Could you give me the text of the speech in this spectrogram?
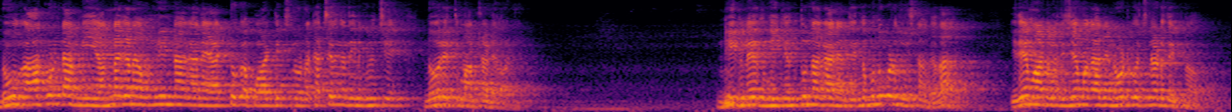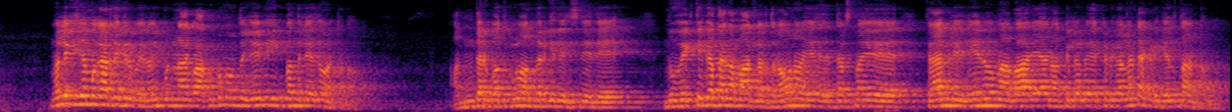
నువ్వు కాకుండా మీ అన్నగానే ఉండినా కానీ యాక్టివ్గా పాలిటిక్స్లో ఉన్న ఖచ్చితంగా దీని గురించి నోరెత్తి మాట్లాడేవాడు. నీకు లేదు నీకు ఎంతున్నా కానీ అంత ఇంతకుముందు కూడా చూసినాం కదా. ఇదే మాటలు విజయమ్మ గారిని నోటుకు వచ్చినట్టు తిట్టినావు. మళ్ళీ విజయమ్మ గారి దగ్గర పోయినావు. ఇప్పుడు నాకు ఆ కుటుంబంతో ఏమీ ఇబ్బంది లేదు అంటున్నావు. అందరి బతుకులు అందరికీ తెలిసినదే. నువ్వు వ్యక్తిగతంగా మాట్లాడుతున్నావు. అవును దట్స్ మై ఫ్యామిలీ. నేను మా భార్య నా పిల్లలు ఎక్కడికి వెళ్ళాలంటే అక్కడికి వెళ్తా అంటావు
